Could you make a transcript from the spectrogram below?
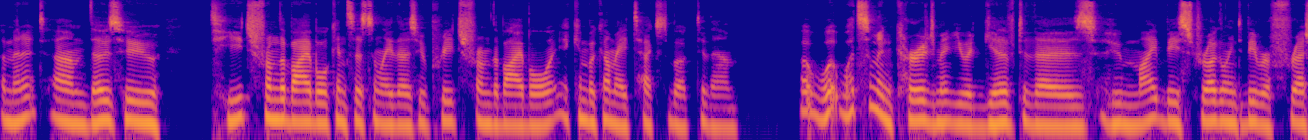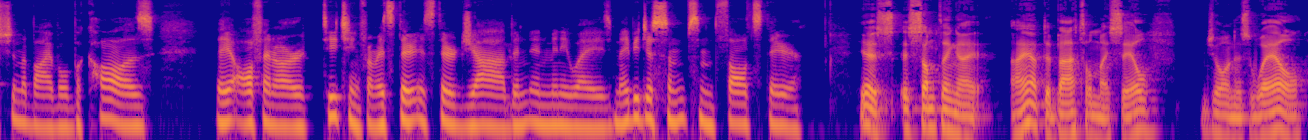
a minute. Um, those who teach from the Bible consistently, those who preach from the Bible, it can become a textbook to them. What, what's some encouragement you would give to those who might be struggling to be refreshed in the Bible because they often are teaching from it. it's their it's their job in, in many ways. Maybe just some some thoughts there. Yes, it's something I I have to battle myself, John, as well.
